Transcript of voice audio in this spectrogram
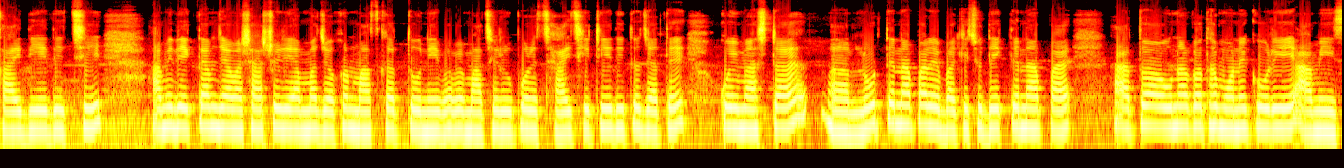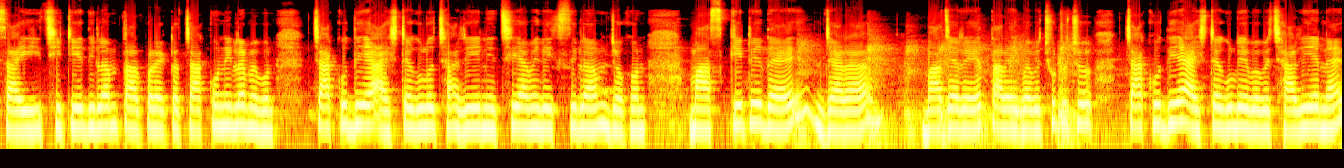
ছাই দিয়ে দিচ্ছি। আমি দেখতাম যে আমার শাশুড়ি আম্মা যখন মাছ কাটতো, উনি এভাবে মাছের উপরে ছাই ছিটিয়ে দিত যাতে কই মাছটা লড়তে না পারে বা কিছু দেখতে না পায়। আর তো ওনার কথা মনে করি আমি ছাই ছিটিয়ে দিলাম, তারপর একটা চাকু নিলাম এবং চাকু দিয়ে আইসটাগুলো ছাড়িয়ে নিচ্ছি। আমি দেখছিলাম যখন মাছ কেটে দেয়, যারা বাজারে তারা এইভাবে ছোট ছোট চাকু দিয়ে আইসটাগুলো এভাবে ছাড়িয়ে নেয়,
